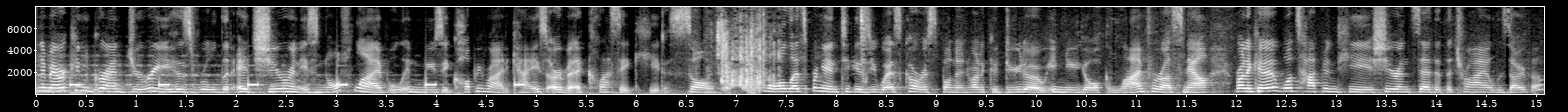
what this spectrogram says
An American grand jury has ruled that Ed Sheeran is not liable in music copyright case over a classic hit song. More, let's bring in Ticker's US correspondent Veronica Dudo in New York live for us now. Veronica, what's happened here? Sheeran said that the trial is over.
